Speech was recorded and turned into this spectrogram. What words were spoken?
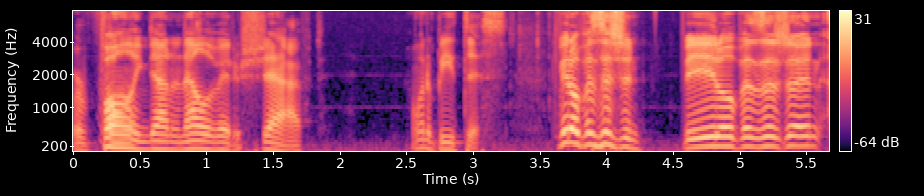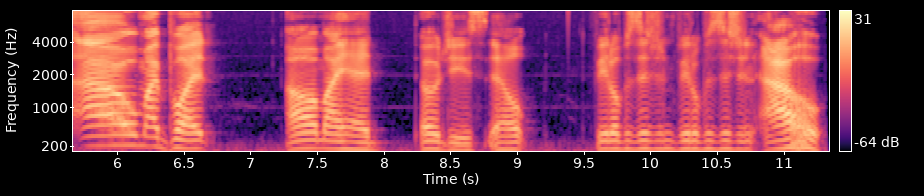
We're falling down an elevator shaft. I want to beat this. Fetal position. Fetal position. Ow, my butt. Oh, my head. Oh, jeez. Help. Fetal position. Fetal position. Ow.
